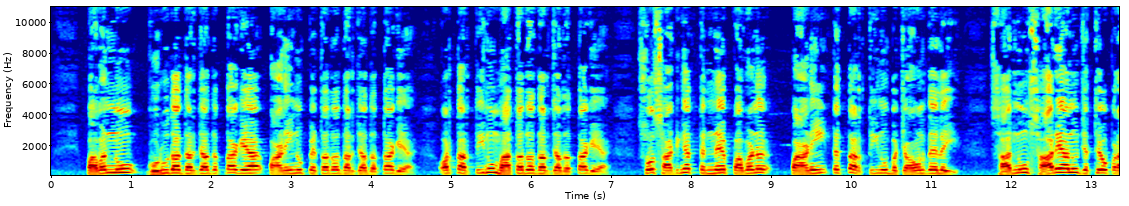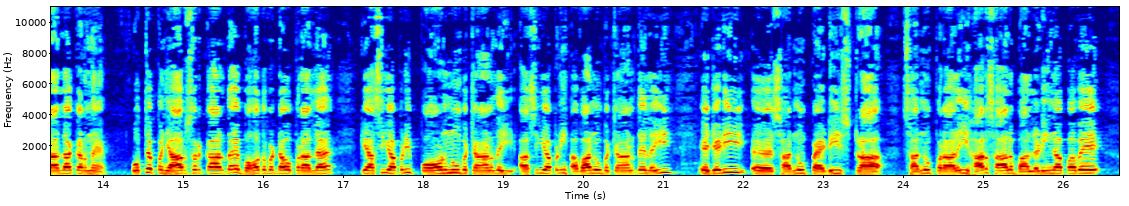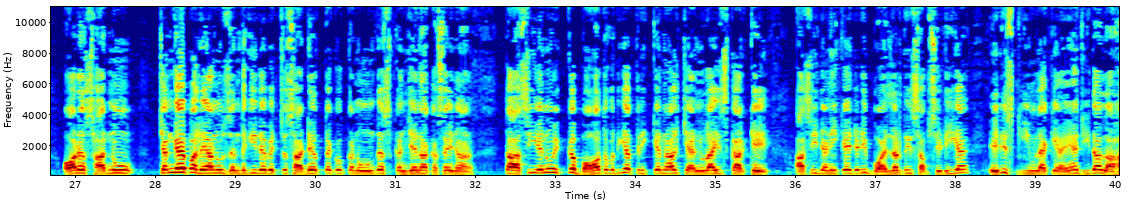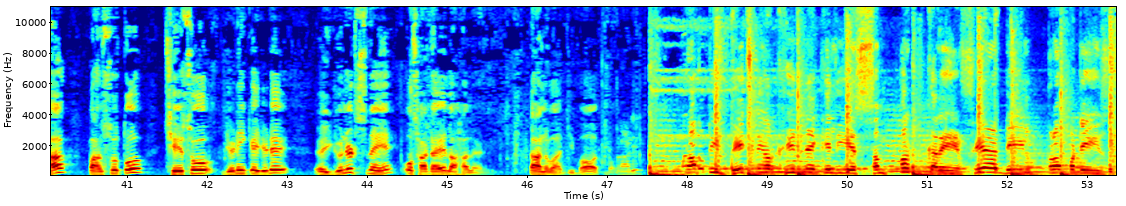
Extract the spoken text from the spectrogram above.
ਪਵਨ ਨੂੰ ਗੁਰੂ ਦਾ ਦਰਜਾ ਦਿੱਤਾ ਗਿਆ, ਪਾਣੀ ਨੂੰ ਪਿਤਾ ਦਾ ਦਰਜਾ ਦਿੱਤਾ ਗਿਆ, ਔਰ ਧਰਤੀ ਨੂੰ ਮਾਤਾ ਦਾ ਦਰਜਾ ਦਿੱਤਾ ਗਿਆ। ਸੋ ਸਾਡੀਆਂ ਤਿੰਨੇ ਪਵਨ, ਪਾਣੀ ਤੇ ਧਰਤੀ ਨੂੰ ਬਚਾਉਣ ਦੇ ਲਈ ਸਾਨੂੰ ਸਾਰਿਆਂ ਨੂੰ ਜਿੱਥੇ ਉਪਰਾਲਾ ਕਰਨਾ ਹੈ, ਉੱਥੇ ਪੰਜਾਬ ਸਰਕਾਰ ਦਾ ਇਹ ਬਹੁਤ ਵੱਡਾ ਉਪਰਾਲਾ ਹੈ ਕਿ ਅਸੀਂ ਆਪਣੀ ਪੌਣ ਨੂੰ ਬਚਾਉਣ ਲਈ, ਅਸੀਂ ਆਪਣੀ ਹਵਾ ਨੂੰ ਬਚਾਉਣ ਦੇ ਲਈ ਇਹ ਜਿਹੜੀ ਸਾਨੂੰ ਪੈਡੀ ਸਟਰਾ, ਸਾਨੂੰ ਪਰਾਲੀ ਹਰ ਸਾਲ ਬਾਲਣੀ ਨਾ ਪਵੇ ਔਰ ਸਾਨੂੰ ਚੰਗੇ ਭਲਿਆਂ ਨੂੰ ਜ਼ਿੰਦਗੀ ਦੇ ਵਿੱਚ ਸਾਡੇ ਉੱਤੇ ਕੋਈ ਕਾਨੂੰਨ ਦੇ ਸਕੰਜੇ ਨਾ ਕਸੇ ਜਾਣ, ਤਾਂ ਅਸੀਂ ਇਹਨੂੰ ਇੱਕ ਬਹੁਤ ਵਧੀਆ ਤਰੀਕੇ ਨਾਲ ਚੈਨਲਾਈਜ਼ ਕਰਕੇ ਅਸੀਂ ਜਾਣੀ ਕਿ ਜਿਹੜੀ ਬੋਇਲਰ ਦੀ ਸਬਸਿਡੀ ਹੈ, ਇਹਦੀ ਸਕੀਮ ਲੈ ਕੇ ਆਏ ਆ ਜਿਹਦਾ ਲਾਹਾ 500 ਤੋਂ 600 ਜਿਹੜੀ ਕਿ ਜਿਹੜੇ ਯੂਨਿਟਸ ਨੇ ਉਹ ਸਾਡਾ ਇਹ ਲਾਹਾ ਲੈਣਗੇ ਧੰਨਵਾਦ ਜੀ ਬਹੁਤ ਬਹੁਤ प्रॉपर्टी बेचने और खरीदने के लिए संपर्क करें फेयर डील प्रॉपर्टीज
